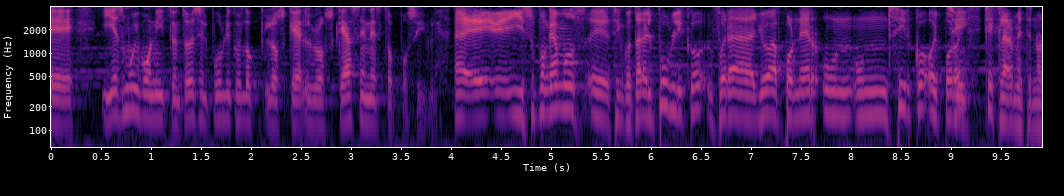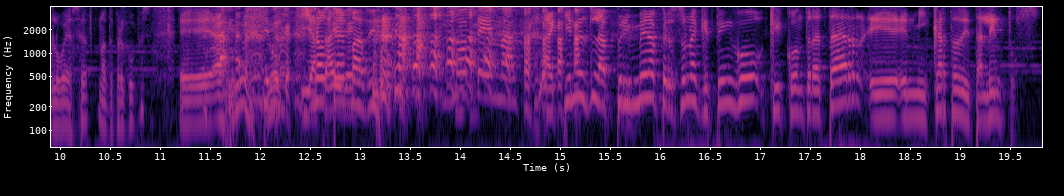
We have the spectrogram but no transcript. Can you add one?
Eh, y es muy bonito, entonces el público es lo- los, que, los que hacen esto posible. Eh, y supongamos, eh, sin contar el público, fuera yo a poner un, un circo hoy por Sí. hoy, que claramente no lo voy a hacer, no te preocupes. Eh, ¿a, quién es, Y no temas, dice. No temas. a quién es la primera persona que tengo que contratar eh, en mi carta de talentos?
